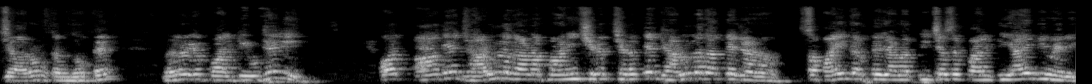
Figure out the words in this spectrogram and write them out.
चारों कंधों पे मतलब ये पालकी उठेगी और आगे झाड़ू लगाना, पानी छिड़क छिड़क के झाड़ू लगाते जाना, सफ़ाई करते जाना, पीछे से पालकी आएगी मेरी।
